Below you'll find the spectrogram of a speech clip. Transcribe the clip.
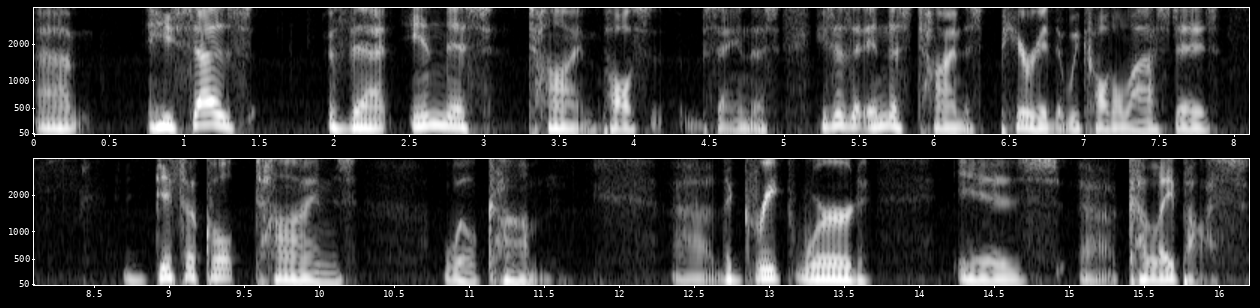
Um, he says that in this time, Paul's saying this, he says that in this time, this period that we call the last days, difficult times will come. Uh, the Greek word is uh, chalepos,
